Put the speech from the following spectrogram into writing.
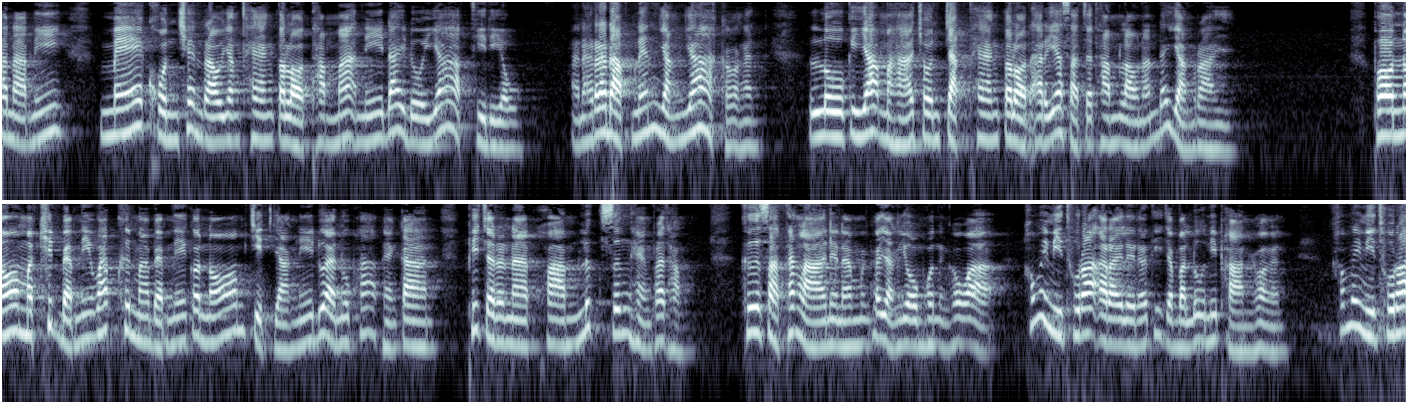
ขนาดนี้ แม้คนเช่นเรายังแทงตลอดธรรมะนี้ได้โดยยากทีเดียวอันนะระดับเน้นอย่างยากเขาว่างั้น โลกิยะมหาชนจักแทงตลอดอริยสัจธรรมเหล่านั้นได้อย่างไร พอน้อมมาคิดแบบนี้แวบขึ้นมาแบบนี้ก็น้อมจิตอย่างนี้ด้วยอนุภาพแห่งการ พิจารณาความลึกซึ้งแห่งพระธรรม คือสัตว์ทั้งหลายเนี่ยนะมันก็อย่างโยมคนหนึ่งเขาว่า เขาไม่มีธุระอะไรเลยนะที่จะบรรลุนิพพานเขาว่างั้นเขาไม่มีธุระ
